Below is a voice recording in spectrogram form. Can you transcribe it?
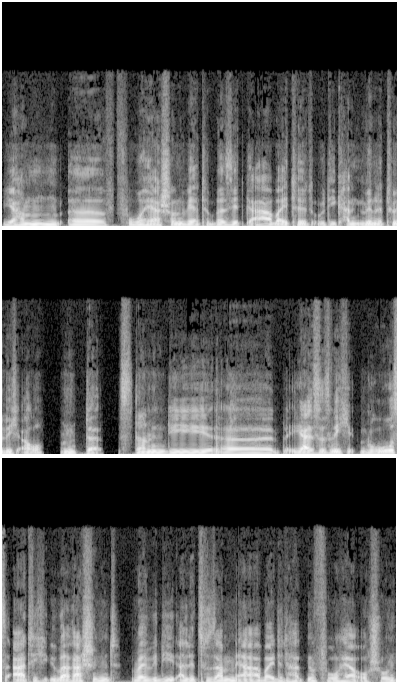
Wir haben äh, vorher schon wertebasiert gearbeitet und die kannten wir natürlich auch. Und da ist dann die, äh, ja, es ist nicht großartig überraschend, weil wir die alle zusammen erarbeitet hatten vorher auch schon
